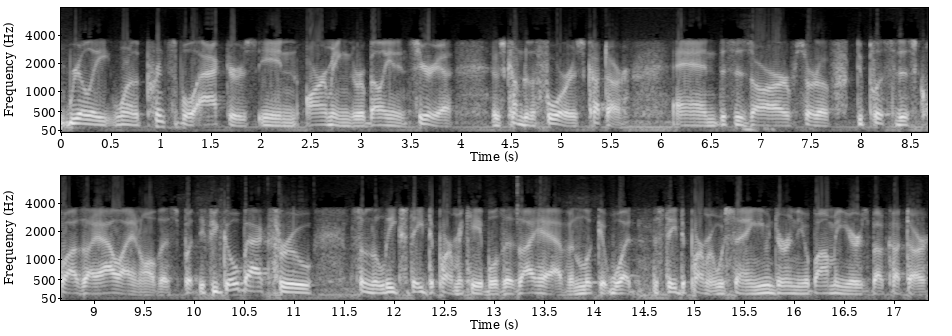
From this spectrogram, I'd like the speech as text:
really one of the principal actors in arming the rebellion in Syria has come to the fore is Qatar. And this is our sort of duplicitous quasi ally in all this. But if you go back through some of the leaked State Department cables, as I have, and look at what the State Department was saying, even during the Obama years about Qatar,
